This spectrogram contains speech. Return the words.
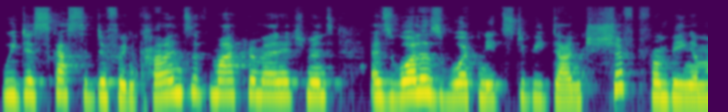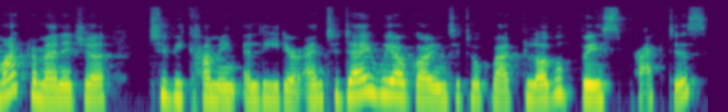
we discussed the different kinds of micromanagement, as well as what needs to be done to shift from being a micromanager to becoming a leader. And today we are going to talk about global best practice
